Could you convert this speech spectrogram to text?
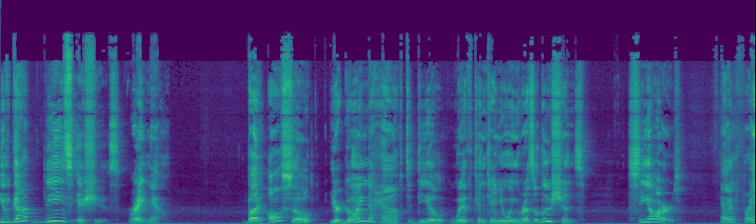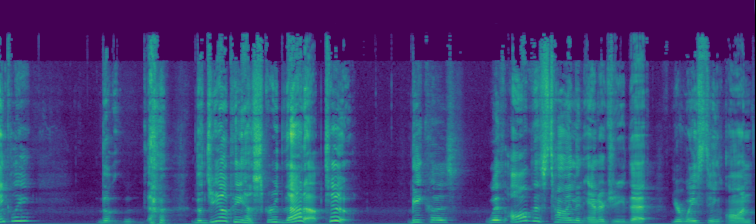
You've got these issues right now. But also, you're going to have to deal with continuing resolutions, CRs. And frankly, the the GOP has screwed that up too. Because with all this time and energy that you're wasting on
